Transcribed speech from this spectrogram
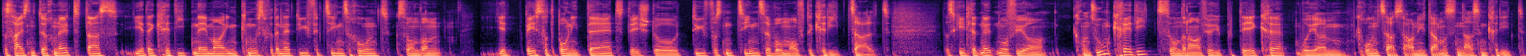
Das heißt natürlich nicht, dass jeder Kreditnehmer in den Genuss von diesen tiefen Zinsen kommt, sondern je besser die Bonität, desto tiefer sind die Zinsen, die man auf den Kredit zahlt. Das gilt nicht nur für Konsumkredit, sondern auch für Hypotheken, wo ja im Grundsatz auch nicht anders sind als ein Kredit.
